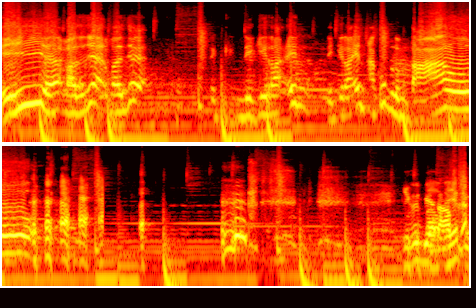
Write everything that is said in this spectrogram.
iya maksudnya maksudnya di- dikirain dikirain aku belum tahu. Itu biar rapi iya kan?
